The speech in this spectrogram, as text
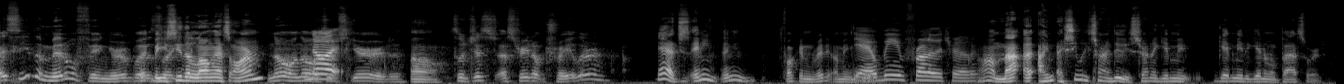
I see the middle finger, but, But, but you like- see the long ass arm? No, no, No, I- it's obscured. Oh, So just a straight up trailer. yeah. Just any any fucking video. I mean, yeah, it'll be in front of the trailer Oh, I'm not. I, I- I see what he's trying to do. He's trying to get me get me to get him a password.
